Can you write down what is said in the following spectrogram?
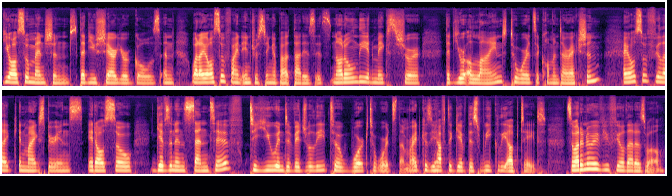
you also mentioned that you share your goals. And what I also find interesting about that is it's not only it makes sure that you're aligned towards a common direction. I also feel like in my experience it also gives an incentive to you individually to work towards them, right? Because you have to give this weekly update. So I don't know if you feel that as well.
